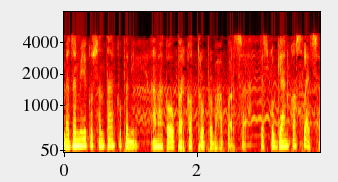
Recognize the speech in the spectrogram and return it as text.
नजन्मिएको सन्तानको पनि आमाको उप कत्रो प्रभाव पर्छ। त्यसको ज्ञान कसलाई छ?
